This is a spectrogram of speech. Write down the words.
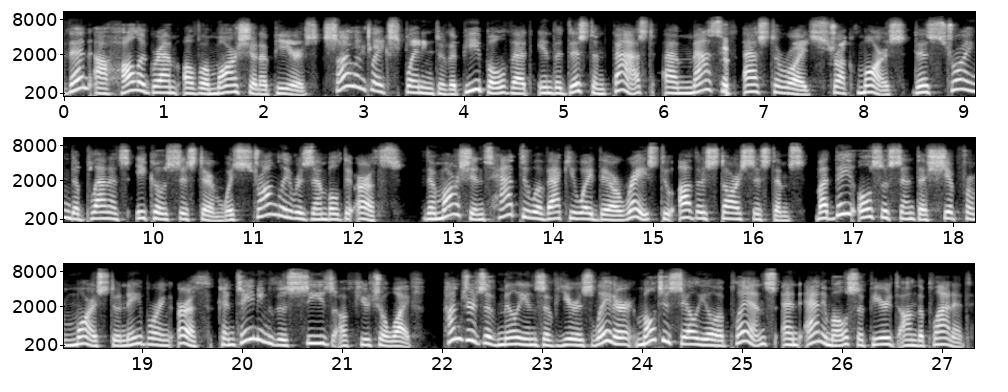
Then a hologram of a Martian appears, silently explaining to the people that in the distant past, a massive asteroid struck Mars, destroying the planet's ecosystem, which strongly resembled the Earth's. The Martians had to evacuate their race to other star systems, but they also sent a ship from Mars to neighboring Earth containing the seeds of future life. Hundreds of millions of years later, multicellular plants and animals appeared on the planet,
